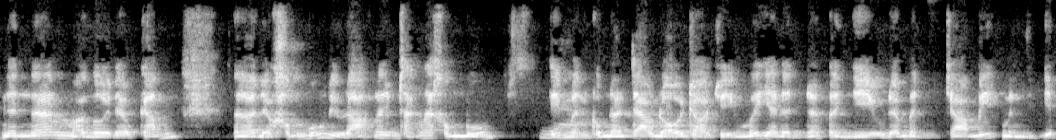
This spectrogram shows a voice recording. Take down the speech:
nên á, mọi người đều cấm uh, đều không muốn điều đó nói thẳng là không muốn yeah. thì dạ. mình cũng đã trao đổi trò chuyện với gia đình rất là nhiều để mình cho biết mình giúp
